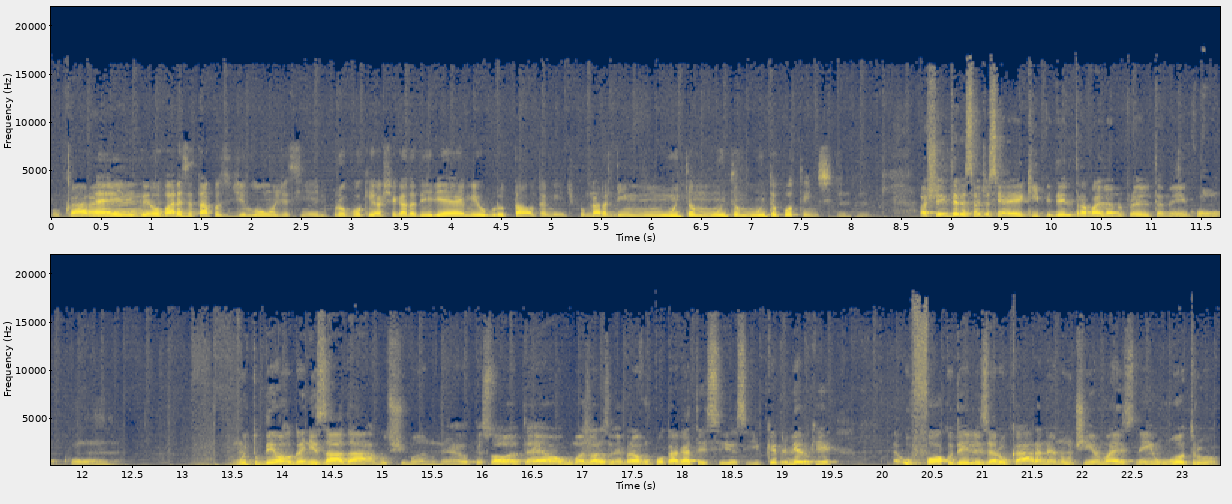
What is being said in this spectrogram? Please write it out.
O cara É, ele ganhou várias etapas de longe, assim. Ele provou que a chegada dele é meio brutal também. Tipo, o cara Uhum. tem muita, muita, muita potência. Achei interessante assim a equipe dele trabalhando para ele também com, com muito bem organizada a Argos Shimano, né? O pessoal até algumas horas lembrava um pouco a HTC assim, porque primeiro que o foco deles era o cara, né? Não tinha mais nenhum outro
